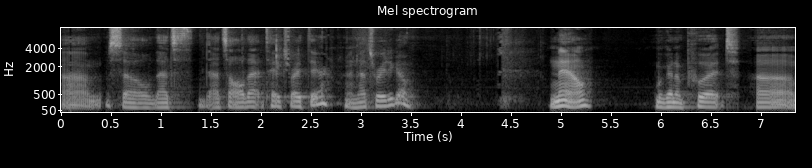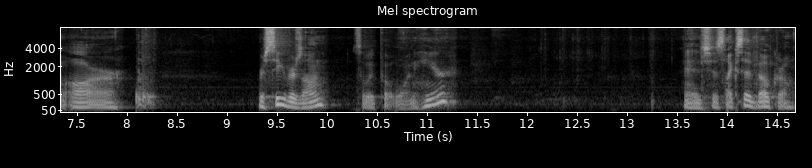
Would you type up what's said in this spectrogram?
Um, so that's, that's all that takes right there, and that's ready to go. Now, we're going to put uh, our receivers on. So we put one here. And it's just, like I said, Velcro.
